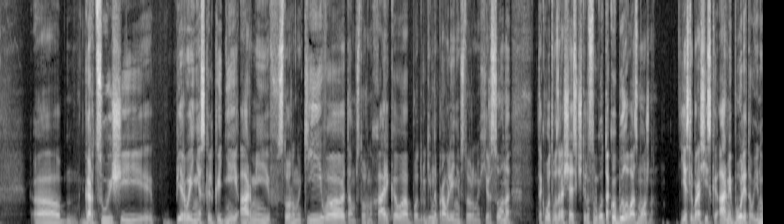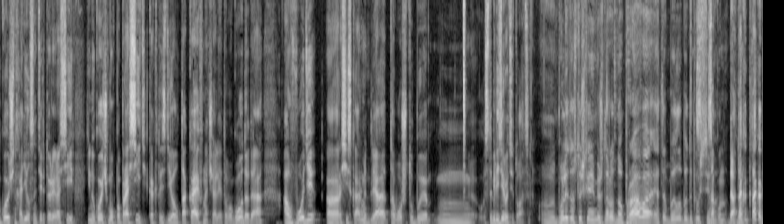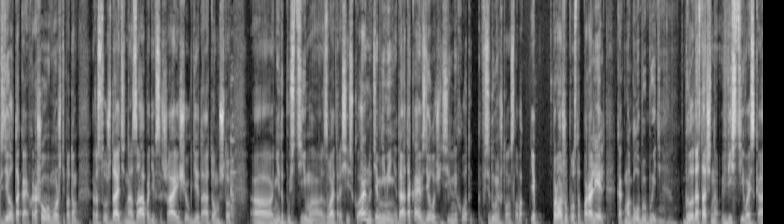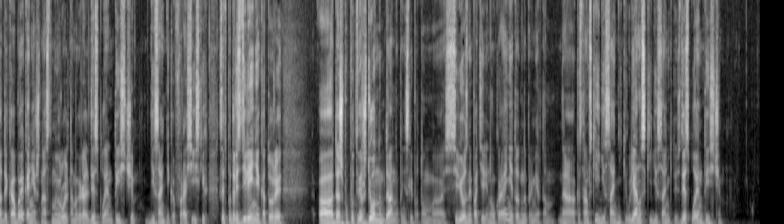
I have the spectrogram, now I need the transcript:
э, горцующей первые несколько дней армии в сторону Киева, там, в сторону Харькова, по другим направлениям, в сторону Херсона. Так вот, возвращаясь к 2014 году, такое было возможно. Если бы российская армия, более того, Янукович находился на территории России, Янукович мог попросить, как это сделал Такаев в начале этого года, да, о вводе э, российской армии для того, чтобы м- стабилизировать ситуацию. Э, более того, с точки зрения международного права это было бы допустимо. Законно, да, да. Так, как, так как сделал Такаев. Хорошо, вы можете потом рассуждать на Западе, в США, еще где-то о том, что э, недопустимо звать российскую армию, но тем не менее, да, Такаев сделал очень сильный ход, все думали, что он слабак. Я провожу просто параллель, как могло бы быть. Угу. Было достаточно ввести войска ДКБ, конечно, основную роль там играли 2500 десантников российских. Кстати, подразделения, которые э, даже по подтвержденным данным понесли потом э, серьезные потери на Украине, это, например, там э, Костромские десантники, Ульяновские десантники, то есть 2500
